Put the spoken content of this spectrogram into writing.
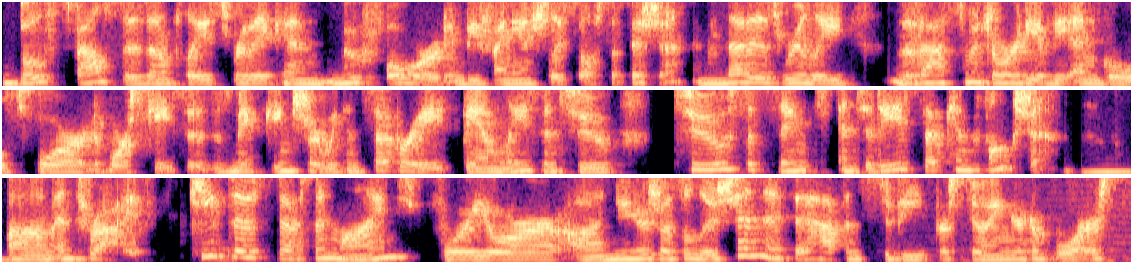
both spouses in a place where they can move forward and be financially self sufficient. I mean, that is really the vast majority of the end goals for divorce cases is making sure we can separate families into two succinct entities that can function um, and thrive. Keep those steps in mind for your uh, New Year's resolution if it happens to be pursuing your divorce.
